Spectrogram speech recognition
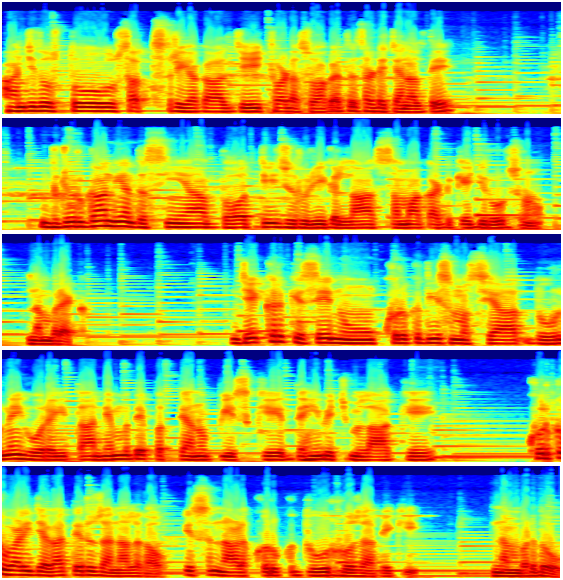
ਹਾਂਜੀ ਦੋਸਤੋ, ਸਤਿ ਸ੍ਰੀ ਅਕਾਲ ਜੀ। ਤੁਹਾਡਾ ਸਵਾਗਤ ਹੈ ਸਾਡੇ ਚੈਨਲ ਤੇ। ਬਜ਼ੁਰਗਾਂ ਦੀਆਂ ਦੱਸੀਆਂ ਬਹੁਤ ਹੀ ਜ਼ਰੂਰੀ ਗੱਲਾਂ ਸਮਾਂ ਕੱਢ ਕੇ ਜ਼ਰੂਰ ਸੁਣੋ। ਨੰਬਰ 1 ਜੇਕਰ ਕਿਸੇ ਨੂੰ ਖੁਰਕ ਦੀ ਸਮੱਸਿਆ ਦੂਰ ਨਹੀਂ ਹੋ ਰਹੀ ਤਾਂ ਨਿੰਮ ਦੇ ਪੱਤਿਆਂ ਨੂੰ ਪੀਸ ਕੇ ਦਹੀਂ ਵਿੱਚ ਮਿਲਾ ਕੇ ਖੁਰਕ ਵਾਲੀ ਜਗ੍ਹਾ ਤੇ ਰੋਜ਼ਾਨਾ ਲਗਾਓ। ਇਸ ਨਾਲ ਖੁਰਕ ਦੂਰ ਹੋ ਜਾਵੇਗੀ। ਨੰਬਰ 2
